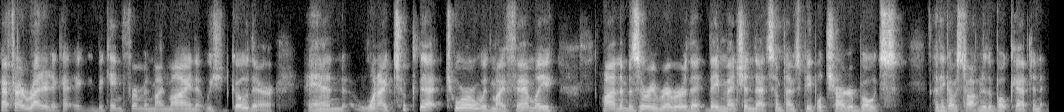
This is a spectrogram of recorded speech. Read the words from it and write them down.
after I read it, it, it became firm in my mind that we should go there. And when I took that tour with my family on the Missouri River, that they mentioned that sometimes people charter boats. I think I was talking to the boat captain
